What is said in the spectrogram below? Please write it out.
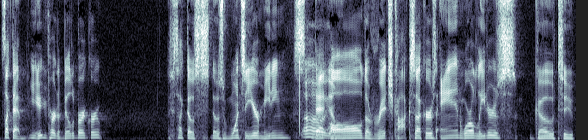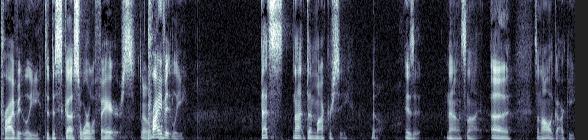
It's like that. you- You've heard of Bilderberg Group? It's like those those once a year meetings Oh, that yeah. all the rich cocksuckers and world leaders go to privately to discuss world affairs. Oh, okay. Privately. That's not democracy, No. is it? No, it's not. Uh, it's an oligarchy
